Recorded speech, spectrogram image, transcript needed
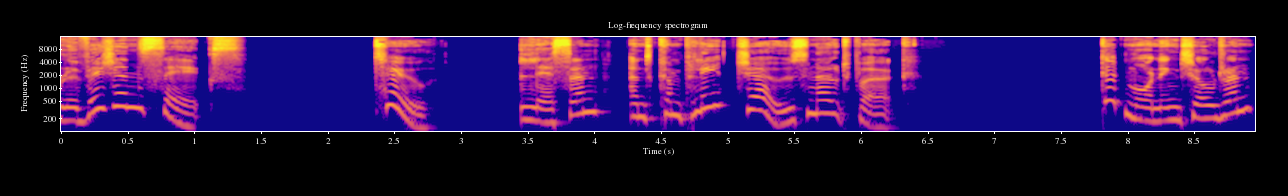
Revision 6. 2. Listen and complete Joe's notebook. Good morning, children.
